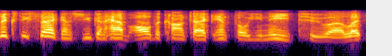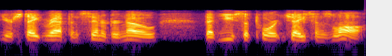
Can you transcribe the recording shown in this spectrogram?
60 seconds, you can have all the contact info you need to uh, let your state rep and senator know that you support Jason's Law.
